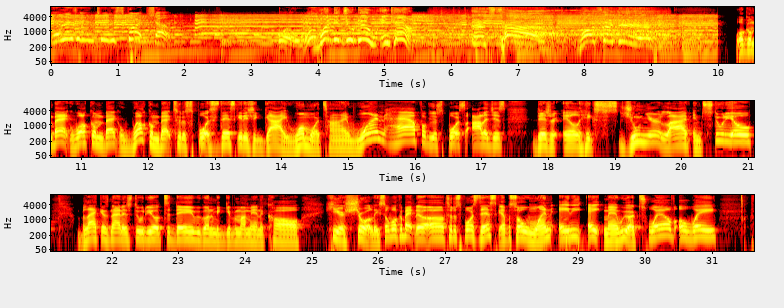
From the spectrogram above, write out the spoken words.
You're listening to the Sports Show. Boy, what? What did you do in camp? It's time once again. Welcome back, welcome back, welcome back to the Sports Desk. It is your guy one more time. One half of your sportsologist, Desert L. Hicks Jr., live in studio. Black is not in studio today. We're going to be giving my man a call here shortly. So welcome back to uh, to the Sports Desk, episode 188. Man, we are 12 away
